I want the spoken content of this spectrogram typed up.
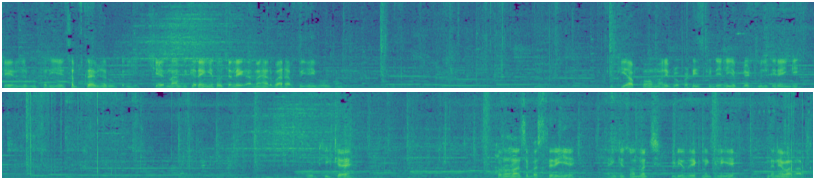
शेयर ज़रूर करिए सब्सक्राइब ज़रूर करिए। शेयर ना भी करेंगे तो चलेगा। मैं हर बार आपको यही बोलता हूँ। क्योंकि आपको हमारी प्रॉपर्टीज़ की डेली अपडेट मिलती रहेंगी। तो ठीक है। कोरोना से बचते रहिए। Thank you so much video देखने के लिए। धन्यवाद आपका।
